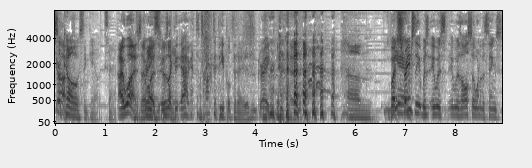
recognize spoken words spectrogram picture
You're sucked. co-hosting Calix. Sam. I was, I was. It was like, yeah, I got to talk to people today. This is great. Um, But Yeah. strangely, it was it was it was also one of the things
